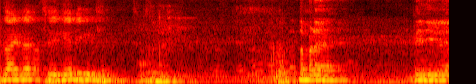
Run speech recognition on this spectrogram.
അടുത്തതായിട്ട് ശ്രീ കെ പി നമ്മുടെ വേദിയിലെ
